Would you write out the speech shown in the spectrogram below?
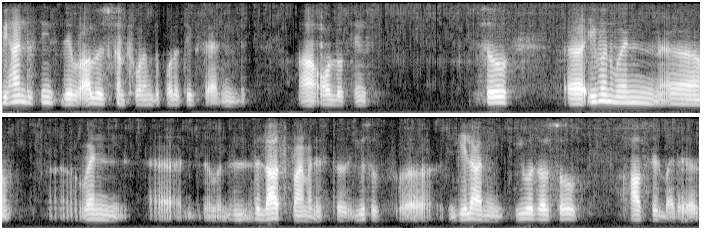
behind the scenes, they were always controlling the politics and uh, all those things. So uh, even when uh, when uh, the, last prime minister Yusuf uh, Gilani, he was also ousted by the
